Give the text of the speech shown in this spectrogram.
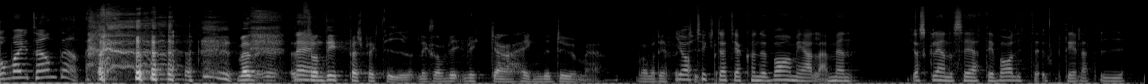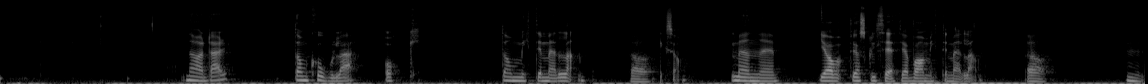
Hon var ju tönten! Men eh, Nej. från ditt perspektiv, liksom, vi- vilka hängde du med? Vad var det för Jag typer? tyckte att jag kunde vara med alla men jag skulle ändå säga att det var lite uppdelat i nördar, de coola och de mittemellan. Ja, Liksom. Men eh, jag, jag skulle säga att jag var mittemellan. ja. Mm.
